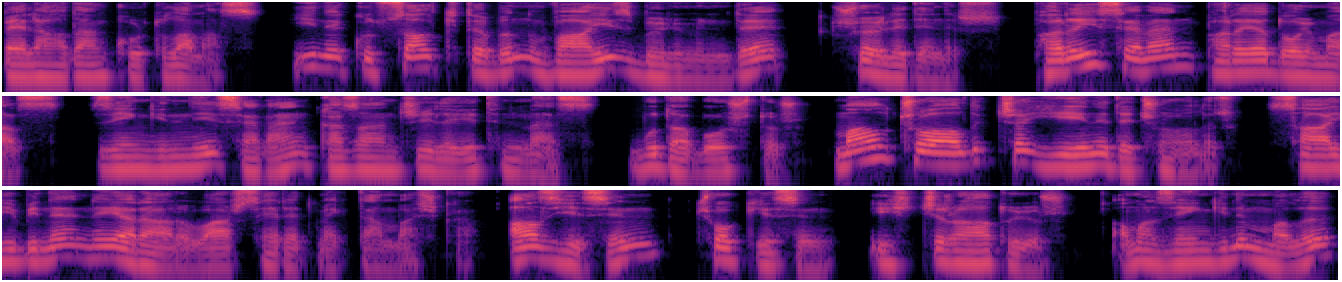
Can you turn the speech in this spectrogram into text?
beladan kurtulamaz. Yine kutsal kitabın vaiz bölümünde şöyle denir. Parayı seven paraya doymaz. Zenginliği seven kazancıyla yetinmez. Bu da boştur. Mal çoğaldıkça yeğeni de çoğalır. Sahibine ne yararı var seyretmekten başka? Az yesin, çok yesin. İşçi rahat uyur. Ama zenginin malı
